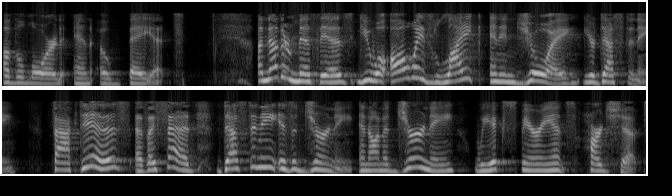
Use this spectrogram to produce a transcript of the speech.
of the Lord and obey it." Another myth is you will always like and enjoy your destiny. Fact is, as I said, destiny is a journey, and on a journey, we experience hardships.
